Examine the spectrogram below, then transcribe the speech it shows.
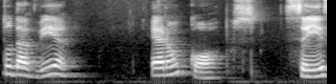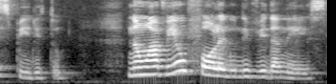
Todavia, eram corpos, sem espírito. Não havia o fôlego de vida neles.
